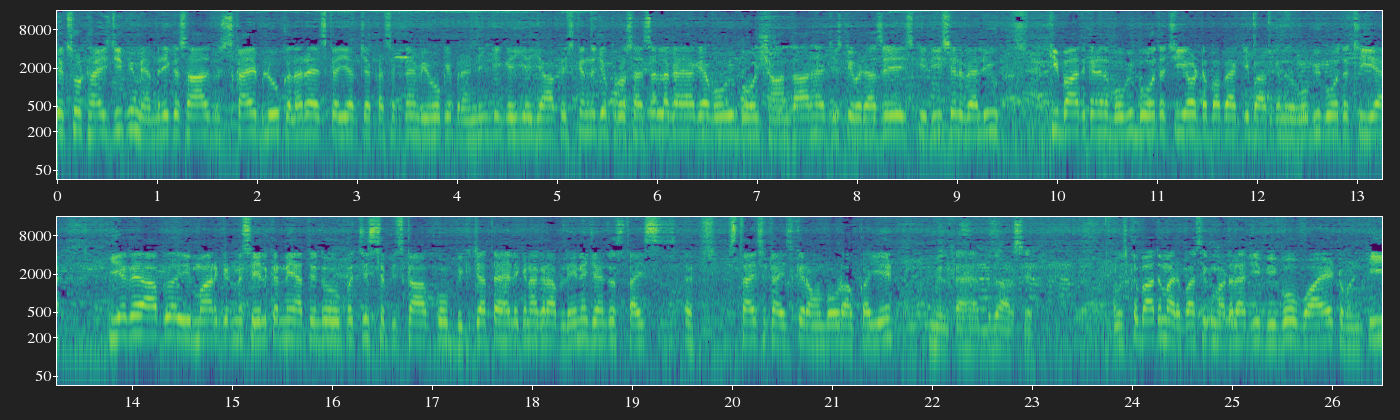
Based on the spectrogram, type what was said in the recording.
एक सौ अट्ठाईस जीबी मेमोरी के साथ स्काई ब्लू कलर है इसका, ये आप चेक कर सकते हैं वीवो की ब्रांडिंग की गई है। यहाँ पे इसके अंदर जो प्रोसेसर लगाया गया, वो भी बहुत शानदार है, जिसकी वजह से इसकी रीसेल वैल्यू की बात करें तो वो भी बहुत अच्छी है और डब्बा पैक की बात करें तो वो भी बहुत अच्छी है। ये अगर आप मार्केट में सेल करने आते हैं तो पच्चीस छब्बीस का आपको बिक जाता है, लेकिन अगर आप लेने जाएँ तो सताईस सताईस अट्ठाईस के राउंड बोर्ड आपका ये मिलता है बाज़ार से। उसके बाद हमारे पास एक मॉडल है जी Vivo Y twenty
